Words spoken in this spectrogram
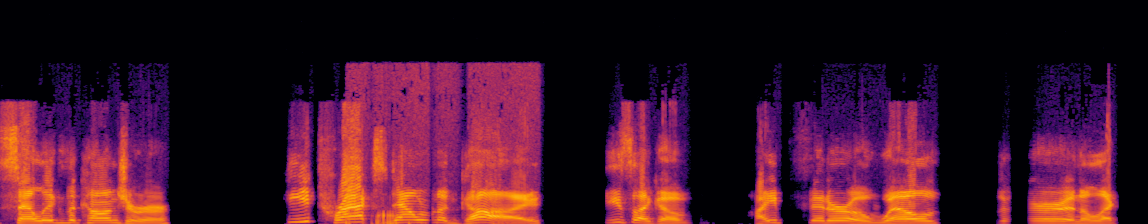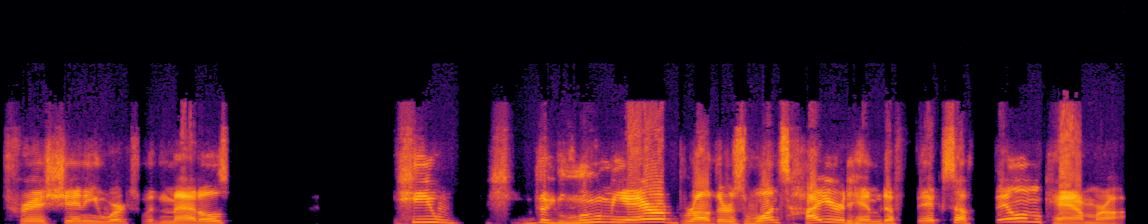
Selig the Conjurer, he tracks down a guy. He's like a pipe fitter, a welder, an electrician. He works with metals. He, the Lumiere brothers once hired him to fix a film camera.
